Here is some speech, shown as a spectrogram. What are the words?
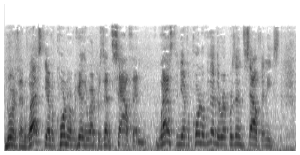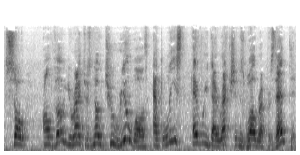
north and west. You have a corner over here that represents south and west, and you have a corner over there that represents south and east. So although you're right, there's no two real walls, at least every direction is well represented.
